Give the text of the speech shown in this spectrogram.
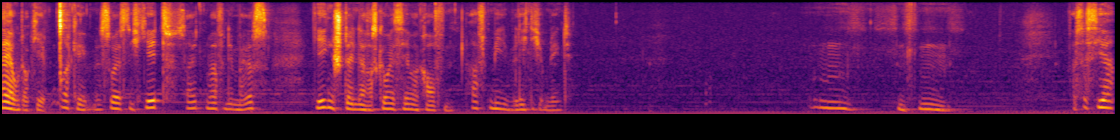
Naja, gut, okay. Okay, wenn es so jetzt nicht geht, Seitenwaffen nehmen wir das. Gegenstände, was können wir jetzt hier mal kaufen? Haftminen will ich nicht unbedingt. Hm. Hm. hm. Was ist hier?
